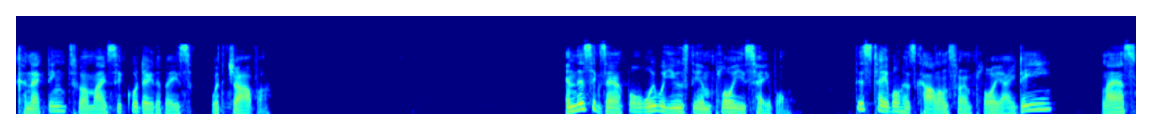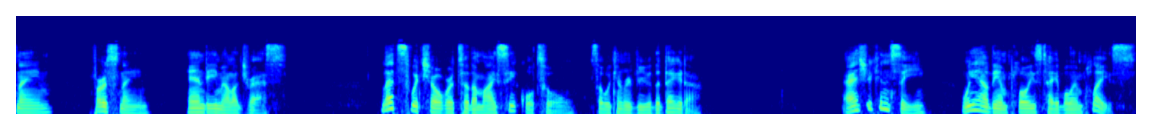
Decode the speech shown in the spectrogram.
Connecting to a MySQL Database with Java. In this example, we will use the employees table. This table has columns for employee ID, last name, first name, and email address. Let's switch over to the MySQL tool so we can review the data. As you can see, we have the employees table in place.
